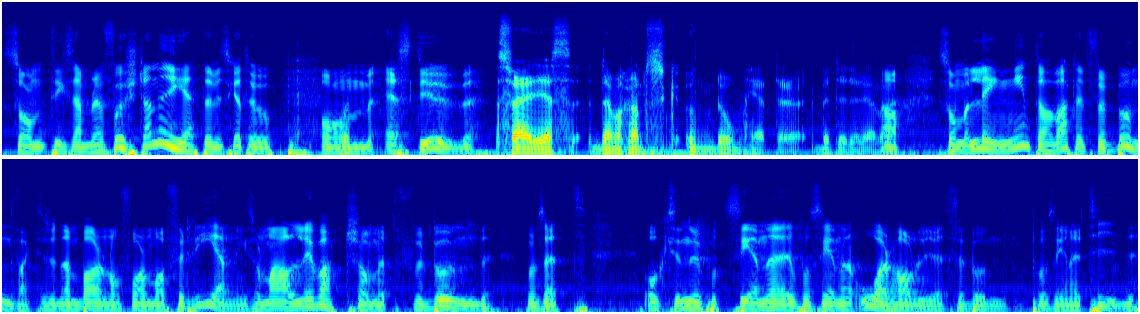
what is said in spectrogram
Som till exempel den första nyheten vi ska ta upp om SDU, Sveriges Demokratisk Ungdom heter, betyder det? Ja. som länge inte har varit ett förbund faktiskt, utan bara någon form av förening. Så de har aldrig varit som ett förbund på något sätt. Och nu på senare, på senare år har de blivit ett förbund på senare tid.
